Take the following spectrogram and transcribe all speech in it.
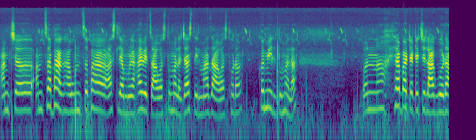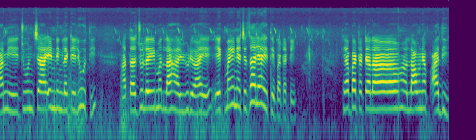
आमच्या आमचा भाग हा उंच भाग असल्यामुळे हवेचा आवाज तुम्हाला जास्त येईल माझा आवाज थोडा कमी येईल तुम्हाला. पण ह्या बटाट्याची लागवड आम्ही जूनच्या एंडिंगला केली होती. आता जुलैमधला हा व्हिडिओ आहे. एक महिन्याचे झाले आहेत हे बटाटे. ह्या बटाट्याला लावण्याआधी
